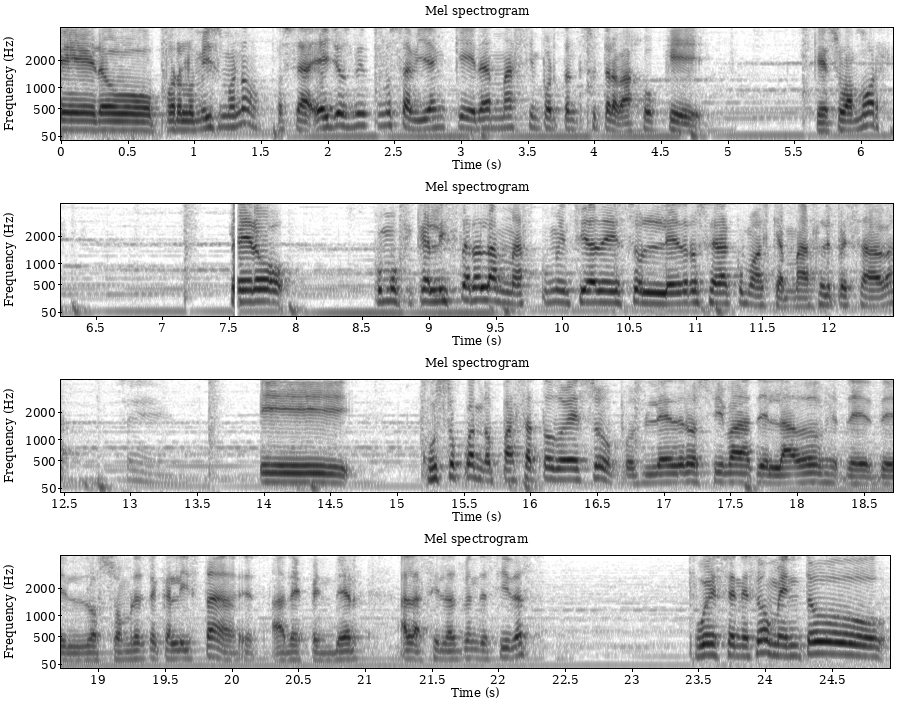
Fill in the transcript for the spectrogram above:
Pero por lo mismo no. O sea, ellos mismos sabían que era más importante su trabajo que, que su amor. Pero como que Calista era la más convencida de eso, Ledros era como al que más le pesaba. Sí. Y justo cuando pasa todo eso, pues Ledros iba del lado de, de los hombres de Calista a defender a las Islas Bendecidas. Pues en ese momento,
